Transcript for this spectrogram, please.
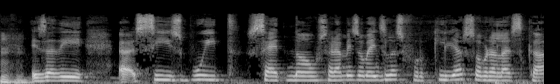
és a dir, eh, 6, 8, 7, 9 serà més o menys les forquilles sobre les que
